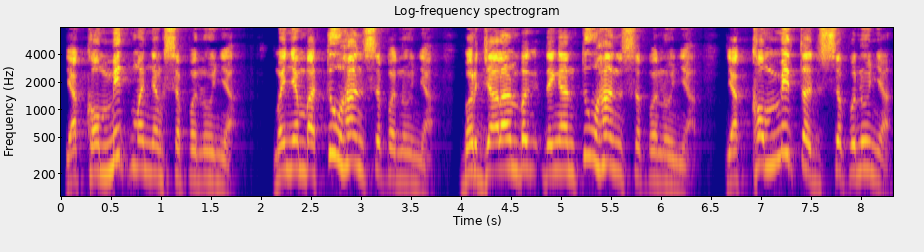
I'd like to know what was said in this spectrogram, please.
Ya komitmen yang sepenuhnya, menyembah Tuhan sepenuhnya, berjalan dengan Tuhan sepenuhnya, ya committed sepenuhnya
